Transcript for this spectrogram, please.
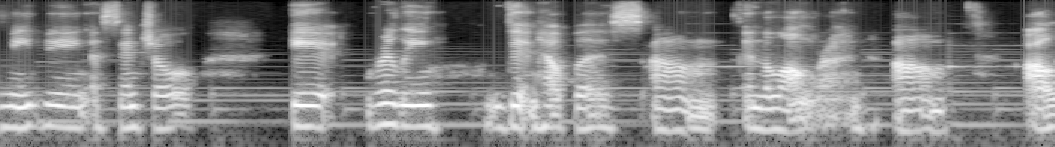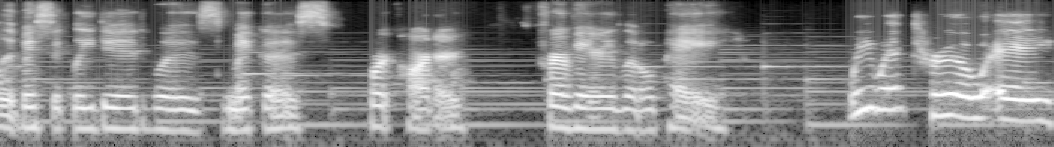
Me being essential, it really didn't help us um, in the long run. Um, all it basically did was make us work harder for very little pay. We went through a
